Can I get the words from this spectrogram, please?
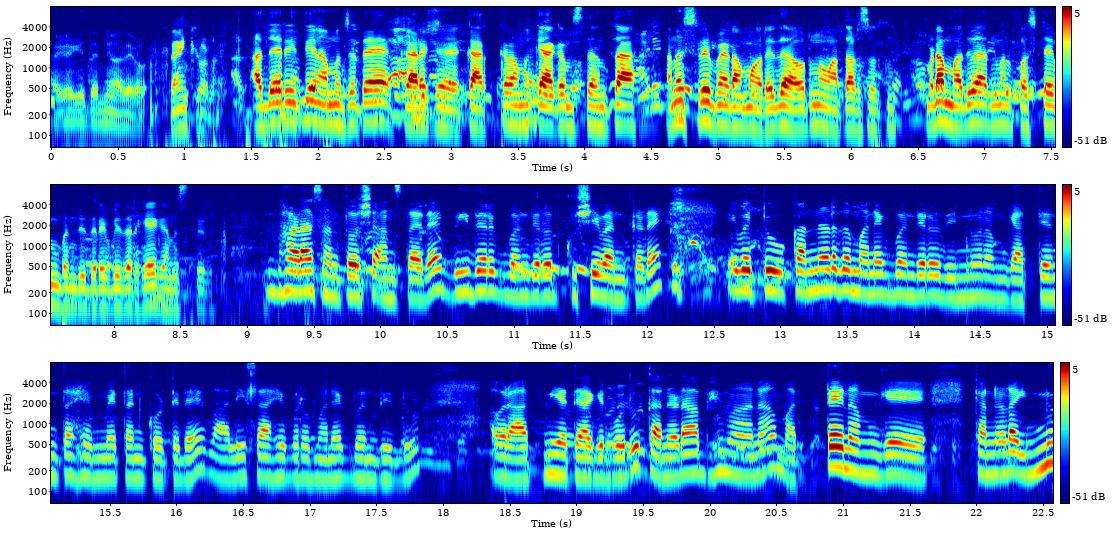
ಹಾಗಾಗಿ ಧನ್ಯವಾದಗಳು. ಥ್ಯಾಂಕ್ ಯು ಮೇಡಮ್ ಅದೇ ರೀತಿ ನಮ್ಮ ಜೊತೆ ಕಾರ್ಯ ಕಾರ್ಯಕ್ರಮಕ್ಕೆ ಆಗಮಿಸಿದಂಥ ಅನುಶ್ರೀ ಮೇಡಮ್ ಅವರಿದೆ ಅವ್ರನ್ನೂ ಮಾತಾಡ್ಸೋದು ಮೇಡಮ್ ಮದುವೆ ಆದಮೇಲೆ ಫಸ್ಟ್ ಟೈಮ್ ಬಂದಿದ್ದೀರಿ ಬೀದರ್ ಹೇಗೆ ಅನಿಸ್ತಿದೆ? ಬಹಳ ಸಂತೋಷ ಅನಿಸ್ತಾ ಇದೆ. ಬೀದರ್ಗೆ ಬಂದಿರೋದು ಖುಷಿ ಒಂದು ಕಡೆ. ಇವತ್ತು ಕನ್ನಡದ ಮನೆಗೆ ಬಂದಿರೋದು ಇನ್ನೂ ನಮಗೆ ಅತ್ಯಂತ ಹೆಮ್ಮೆ ತಂದುಕೊಟ್ಟಿದೆ ವಾಲಿ ಸಾಹೇಬರ ಮನೆಗೆ ಬಂದಿದ್ದು ಅವರ ಆತ್ಮೀಯತೆ ಆಗಿರ್ಬೋದು ಕನ್ನಡಾಭಿಮಾನ ಮತ್ತೆ ನಮಗೆ ಕನ್ನಡ ಇನ್ನೂ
